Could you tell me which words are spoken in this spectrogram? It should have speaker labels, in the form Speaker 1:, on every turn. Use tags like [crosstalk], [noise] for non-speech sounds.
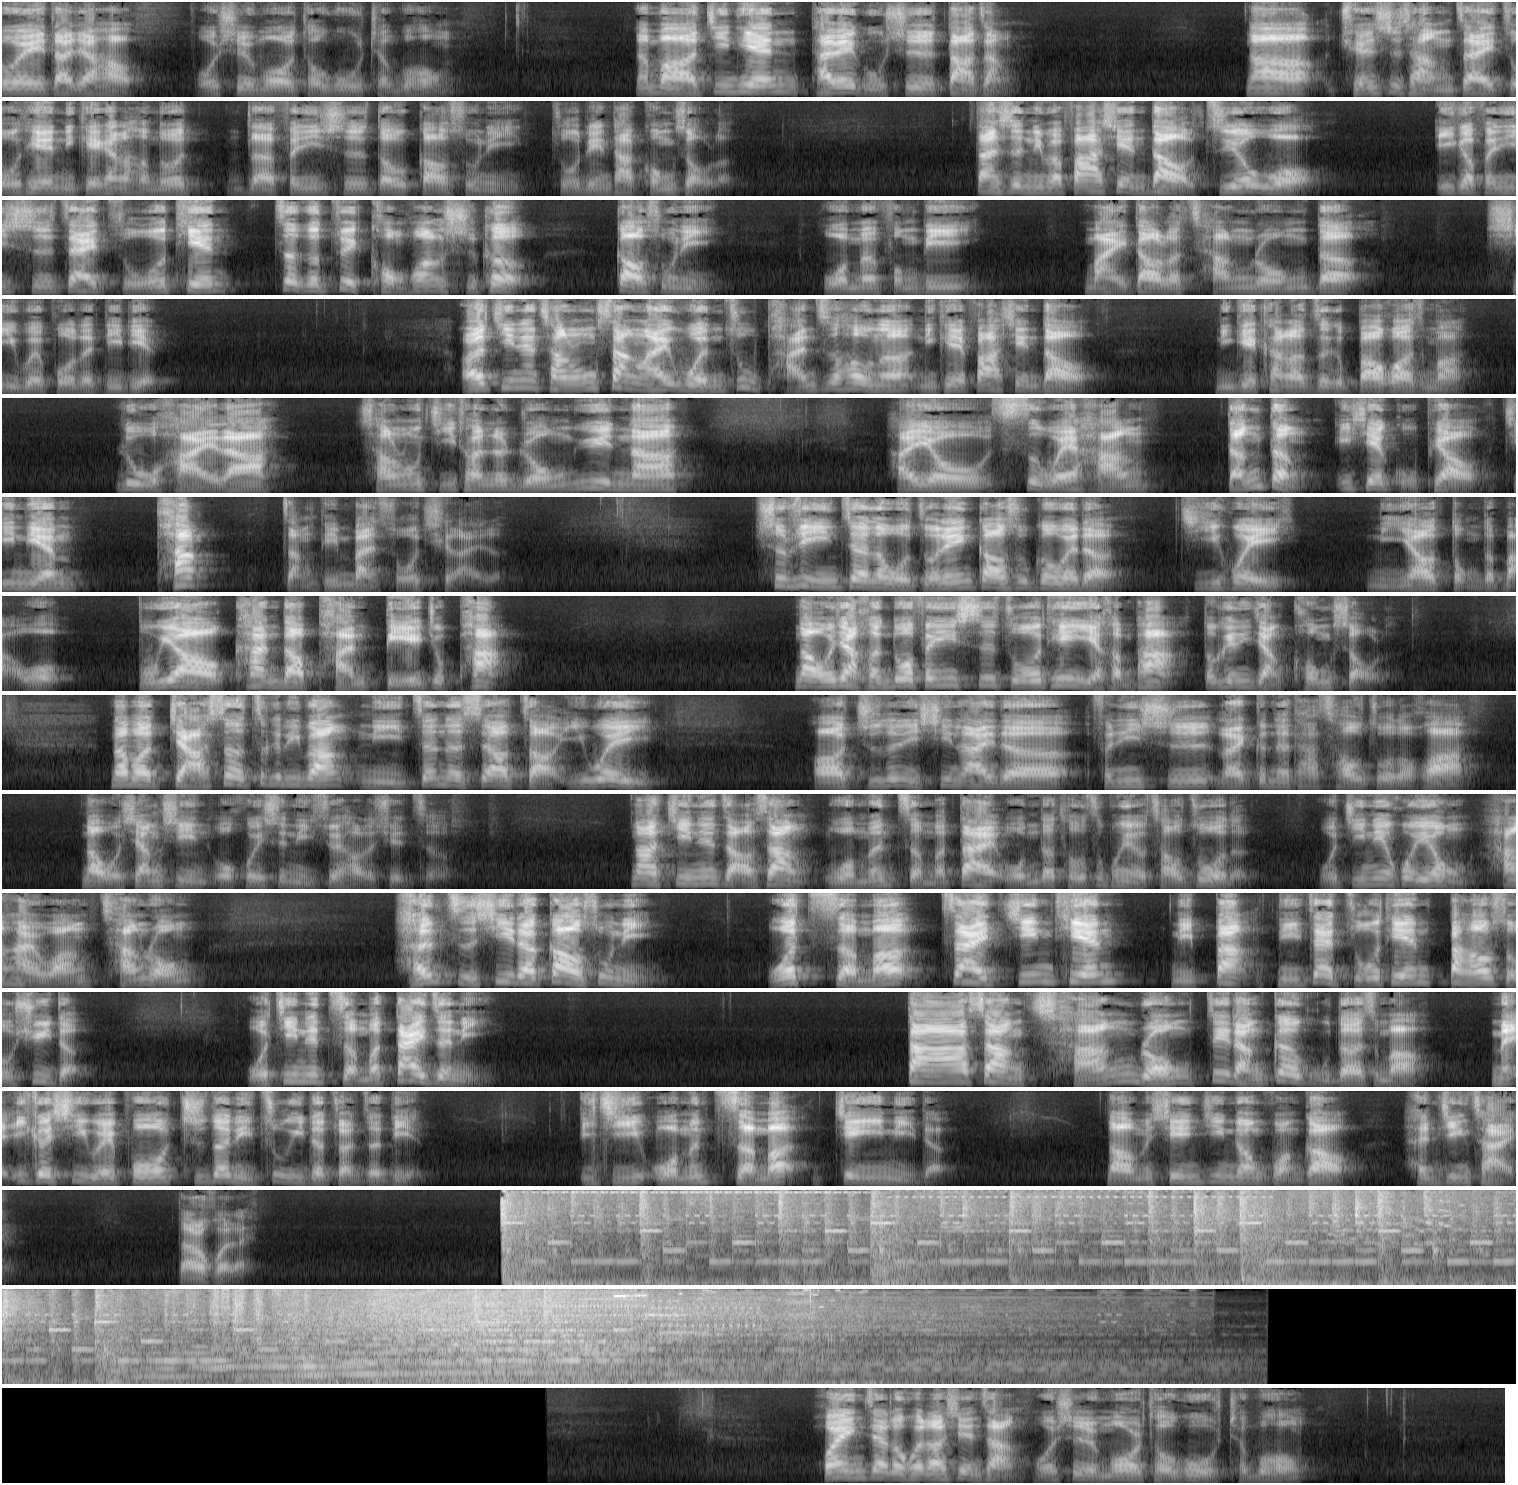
Speaker 1: 各位大家好，我是摩尔投顾陈不红。那么今天台北股市大涨，那全市场在昨天你可以看到很多的分析师都告诉你，昨天他空手了。但是你有没有发现到，只有我一个分析师在昨天这个最恐慌的时刻，告诉你，我们逢低买到了长荣的细微波的低点。而今天长荣上来稳住盘之后呢，你可以发现到。你可以看到这个，包括什么，陆海啦、长荣集团的荣运呐，还有四维行等等一些股票，今天啪涨停板锁起来了，是不是印证了我昨天告诉各位的机会？你要懂得把握，不要看到盘跌就怕。那我想很多分析师昨天也很怕，都跟你讲空手了。那么假设这个地方你真的是要找一位。哦，值得你信赖的分析师来跟着他操作的话，那我相信我会是你最好的选择。那今天早上我们怎么带我们的投资朋友操作的？我今天会用航海王长荣，很仔细的告诉你，我怎么在今天你办你在昨天办好手续的，我今天怎么带着你搭上长荣这档个股的什么每一个细微坡值得你注意的转折点。以及我们怎么建议你的？那我们先进段广告，很精彩，待会儿回来。欢迎再度回到现场，我是摩尔投顾陈不红。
